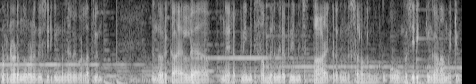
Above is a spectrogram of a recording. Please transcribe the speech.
കുട്ടനാട് എന്ന് പറയുന്നത് ശരിക്കും പറഞ്ഞാൽ വെള്ളത്തിലും എന്താ പറയുക കായലിന്റെ നിരപ്പിനെയും വെച്ച് സമുദ്ര നിരപ്പിനെയും വെച്ച് താഴെ കിടക്കുന്ന ഒരു സ്ഥലമാണ്. നമുക്ക് പോകുമ്പോൾ ശരിക്കും കാണാൻ പറ്റും.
